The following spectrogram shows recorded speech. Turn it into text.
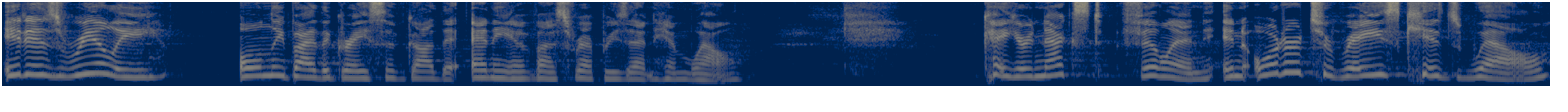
It is really only by the grace of God that any of us represent Him well. Okay, your next fill in. In order to raise kids well,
